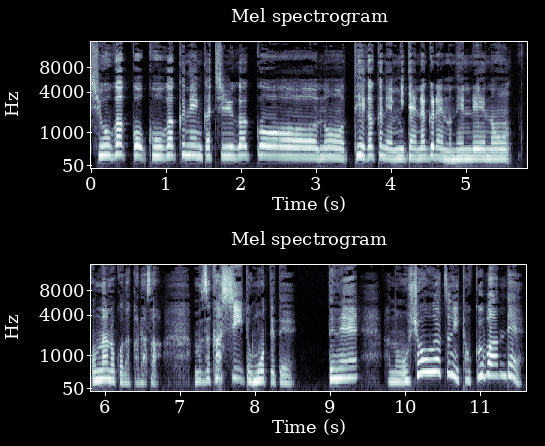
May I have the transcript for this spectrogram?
小学校高学年か中学校の低学年みたいなぐらいの年齢の女の子だからさ、難しいと思ってて。でね、あの、お正月に特番で、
